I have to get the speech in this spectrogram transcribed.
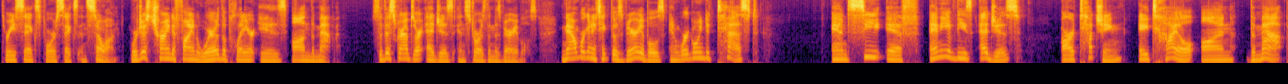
3, 6, 4, 6, and so on. We're just trying to find where the player is on the map. So this grabs our edges and stores them as variables. Now we're going to take those variables and we're going to test and see if any of these edges are touching a tile on the map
